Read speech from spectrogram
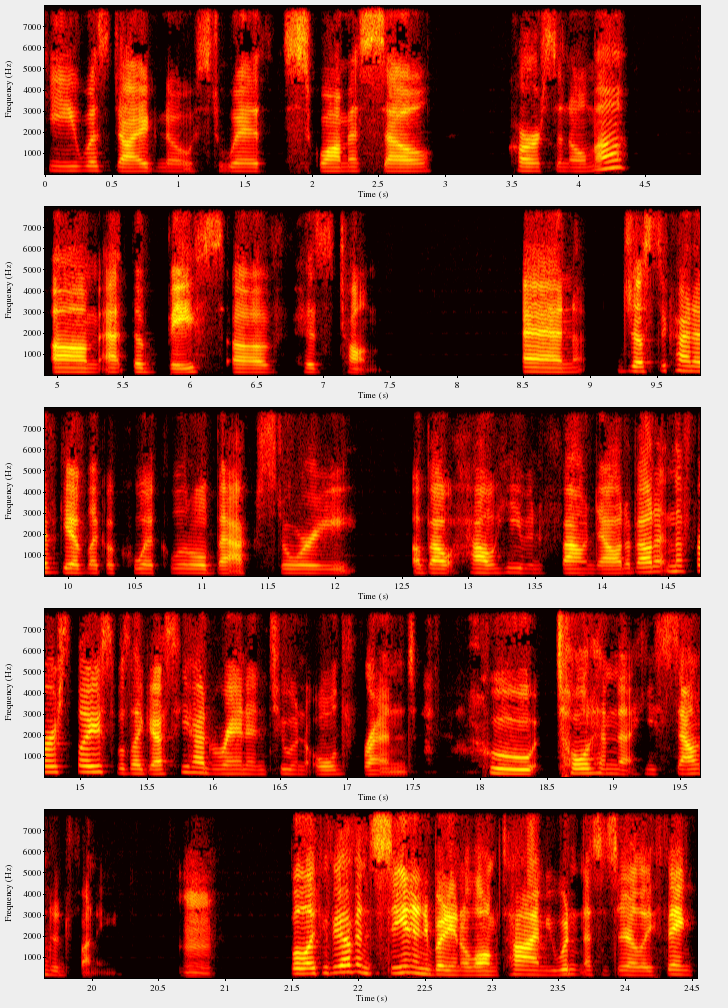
he was diagnosed with squamous cell carcinoma um, at the base of his tongue. And just to kind of give like a quick little backstory about how he even found out about it in the first place was I guess he had ran into an old friend who told him that he sounded funny. Mm. But like if you haven't seen anybody in a long time, you wouldn't necessarily think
